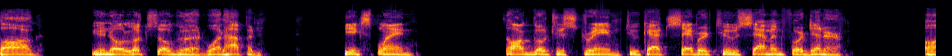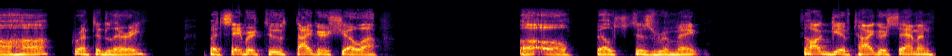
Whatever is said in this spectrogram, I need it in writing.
Thog, you know, look so good. What happened? He explained, Thog go to stream to catch saber-tooth salmon for dinner. Uh huh grunted Larry. But saber-toothed tigers show up. Uh-oh, belched his roommate. Thog give tiger salmon.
